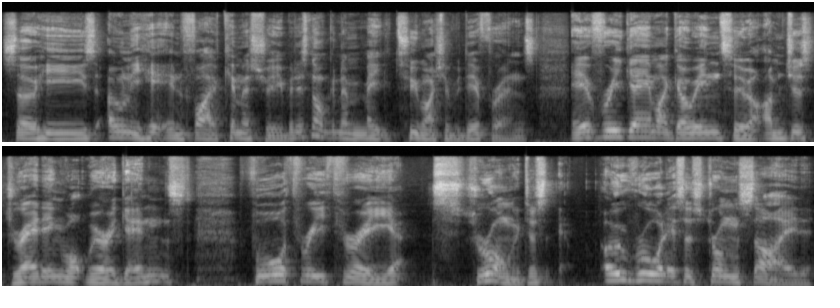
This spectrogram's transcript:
so he's only hitting 5 chemistry, but it's not going to make too much of a difference. Every game I go into, I'm just dreading what we're against. 4-3-3, strong, just overall it's a strong side.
